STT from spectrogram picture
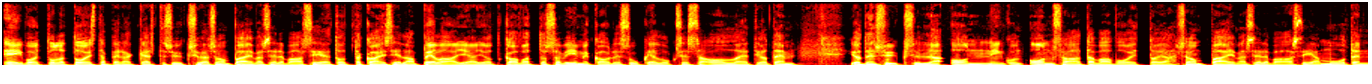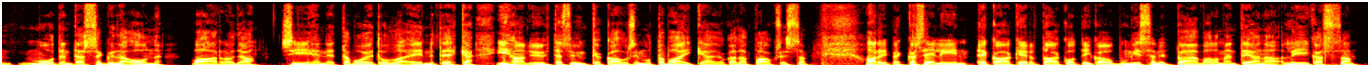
ei voi tulla toista peräkkäistä syksyä, se on päiväselvä asia. Ja totta kai siellä on pelaajia, jotka ovat tuossa viime kauden sukelluksessa olleet, joten, joten syksyllä on, niin kuin, on saatava voittoja. Se on päiväselvä asia. Muuten, muuten tässä kyllä on vaaroja siihen, että voi tulla, ei nyt ehkä ihan yhtä synkkä kausi, mutta vaikea joka tapauksessa. Ari-Pekka Selin ekaa kertaa kotikaupungissa nyt päävalmentajana liikassa –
